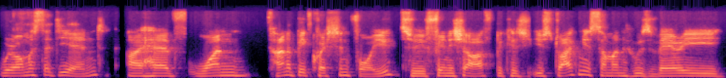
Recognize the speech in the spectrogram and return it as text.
we're almost at the end. I have one kind of big question for you to finish off because you strike me as someone who's very,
